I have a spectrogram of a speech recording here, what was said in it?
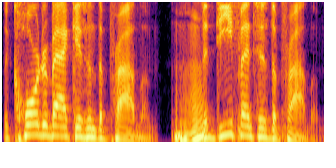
The quarterback isn't the problem. The defense is the problem.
